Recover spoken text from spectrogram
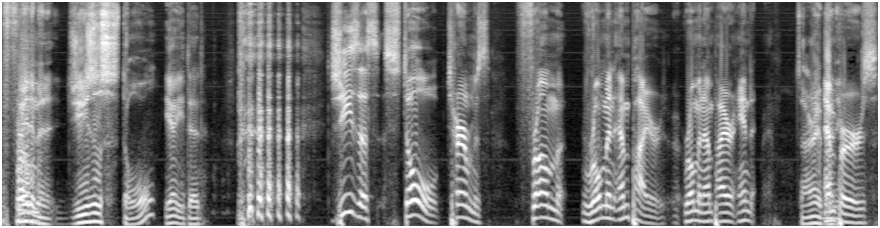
from. Wait a minute, Jesus stole? Yeah, he did. Jesus stole terms from Roman Empire, Roman Empire and Sorry, buddy. emperors,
